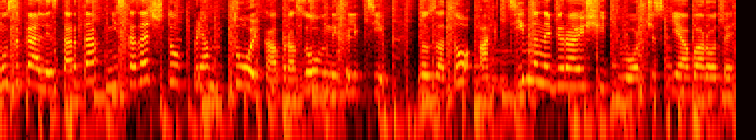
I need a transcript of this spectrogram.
«Музыкальный стартап» не сказать, что прям только образованный коллектив, но зато активно набирающий творческие обороты.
